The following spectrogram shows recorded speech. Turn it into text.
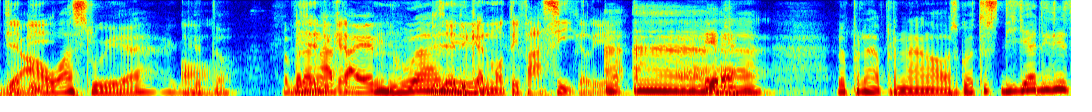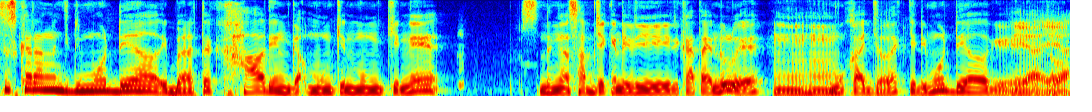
jadi ya, awas lu ya, Oh. gitu. Lo pernah dijadikan- ngatain gua Dijadikan nih. motivasi kali ya. Ah, Iya. Lo pernah pernah ngawas gue terus dia jadi dia tuh sekarang jadi model. Ibaratnya hal yang nggak mungkin mungkinnya dengan subjek yang di- dikatain dulu ya. Muka jelek jadi model gitu. Iya, iya.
